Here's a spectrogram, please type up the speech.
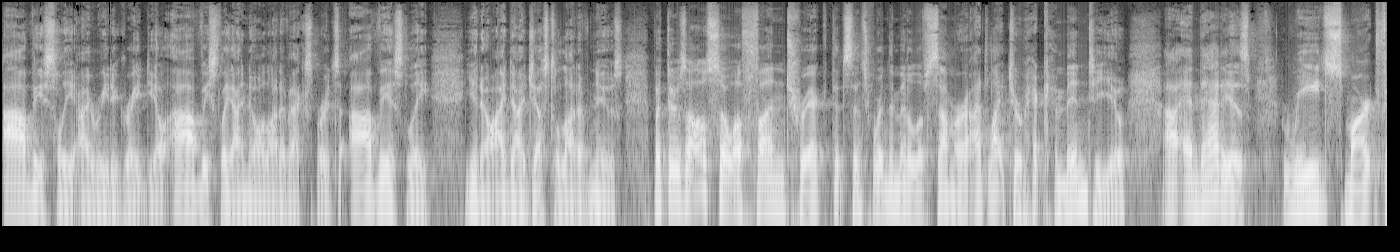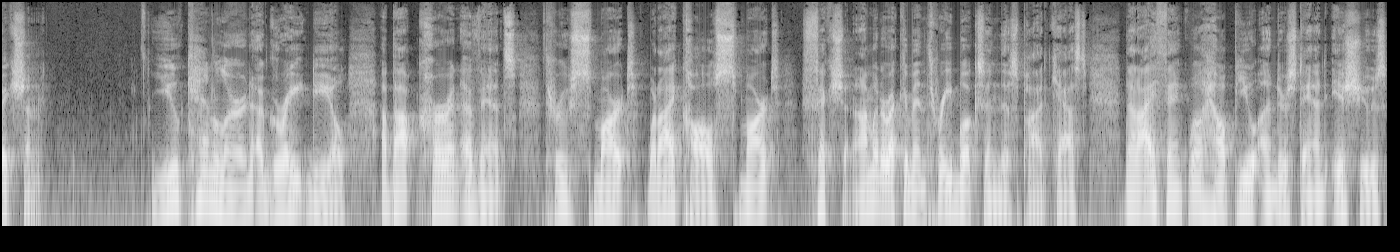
Obviously, I read a great deal. Obviously, I know a lot of experts. Obviously, you know, I digest a lot of news. But there's also a fun trick that, since we're in the middle of summer, I'd like to recommend to you, uh, and that is read smart fiction you can learn a great deal about current events through smart, what I call smart fiction. I'm going to recommend three books in this podcast that I think will help you understand issues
